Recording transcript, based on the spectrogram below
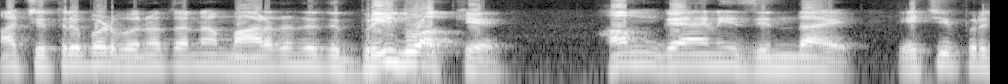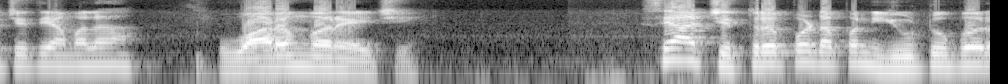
हा चित्रपट बनवताना महाराजांचं जे ब्रीद वाक्य आहे हम गया आणि जिंदा आहे याची प्रचिती आम्हाला वारंवार यायची. से हा चित्रपट आपण यूट्यूबवर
